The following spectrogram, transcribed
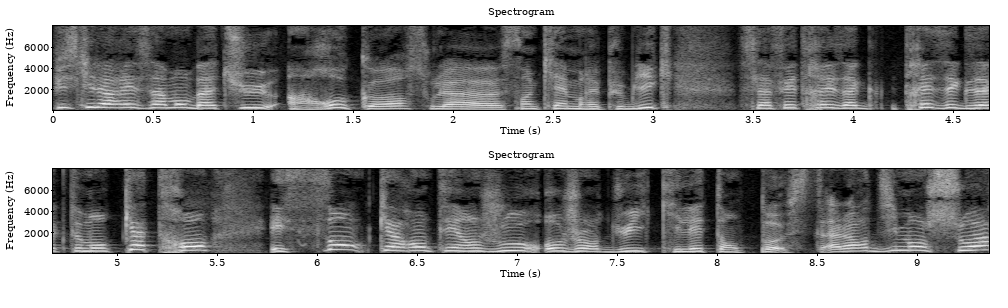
puisqu'il a récemment battu un record sous la Ve République. Cela fait très, très exactement 4 ans et 141 jours aujourd'hui qu'il est en poste. Alors dimanche soir,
